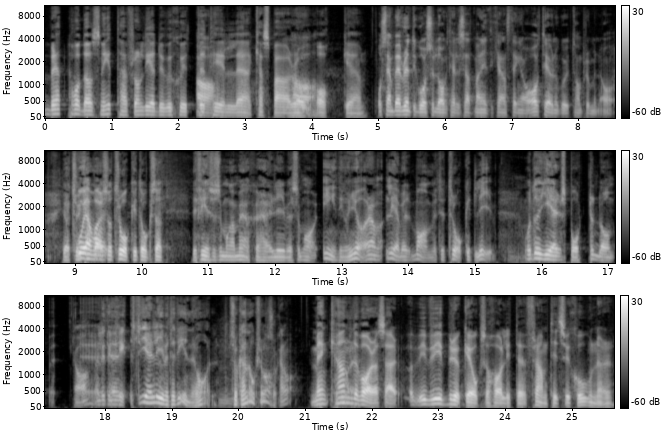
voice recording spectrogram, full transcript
brett poddavsnitt här från ledhuvudskytte ja. till eh, Kasparov ja. och eh, och sen behöver det inte gå så långt heller så att man inte kan stänga av tvn och gå ut och ta en promenad. Jag tror det kan bara... vara så tråkigt också att det finns ju så många människor här i livet som har ingenting att göra, lever ett vanligt ett tråkigt liv. Och då ger sporten dem ja, en liten eh, kick. ger livet ett innehåll. Mm. Så kan det också vara. Så kan det vara. Men kan det vara så här, vi, vi brukar också ha lite framtidsvisioner.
